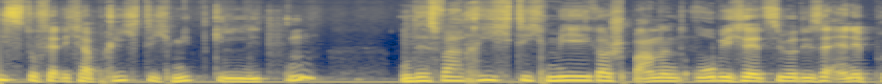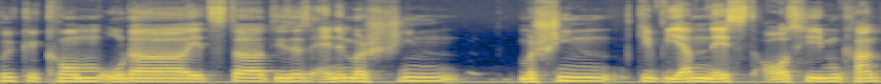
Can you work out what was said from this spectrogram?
bist du fertig, ich habe richtig mitgelitten. Und es war richtig mega spannend, ob ich jetzt über diese eine Brücke komme oder jetzt da dieses eine Maschinen, Maschinengewehrnest ausheben kann,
